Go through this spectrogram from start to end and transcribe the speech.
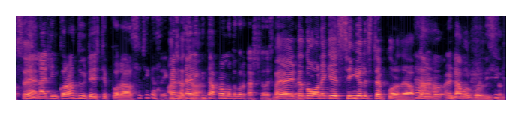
আছে। হ্যাঁ লাইটিং করার দুইটা স্টেপ করা আছে ঠিক আছে? এখানে আচ্ছা, চাইলে আচ্ছা। কিন্তু আপনার মতো করে কাস্টমাইজ ভাইয়া এটা তো অনেকে সিঙ্গেল স্টেপ করে দেয়। আপনারা এটা ডাবল করে দিচ্ছেন।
